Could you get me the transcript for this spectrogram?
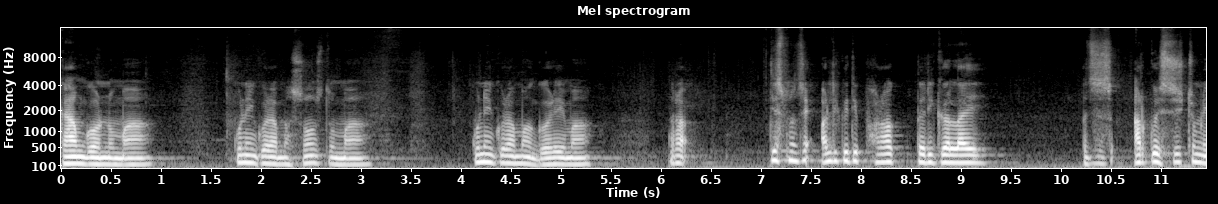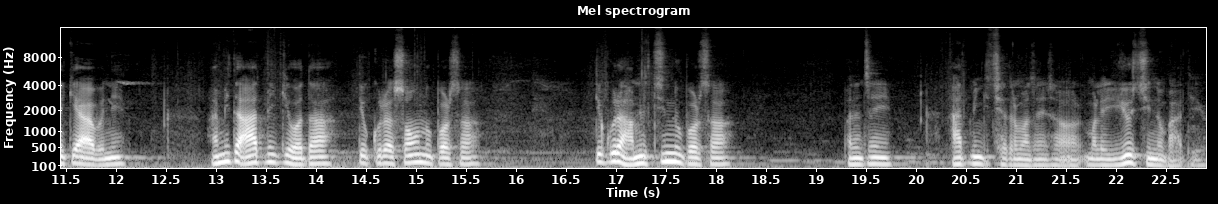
काम गर्नुमा कुनै कुरामा सोच्नुमा कुनै कुरामा गरेमा तर त्यसमा चाहिँ अलिकति फरक तरिकालाई अर्को सिस्टमले के आयो भने हामी त आत्मिकी हो त त्यो कुरा सुहाउनुपर्छ त्यो कुरा हामीले चिन्नुपर्छ भने चाहिँ आत्मिक क्षेत्रमा चाहिँ सर मलाई यो चिन्नु भएको थियो।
